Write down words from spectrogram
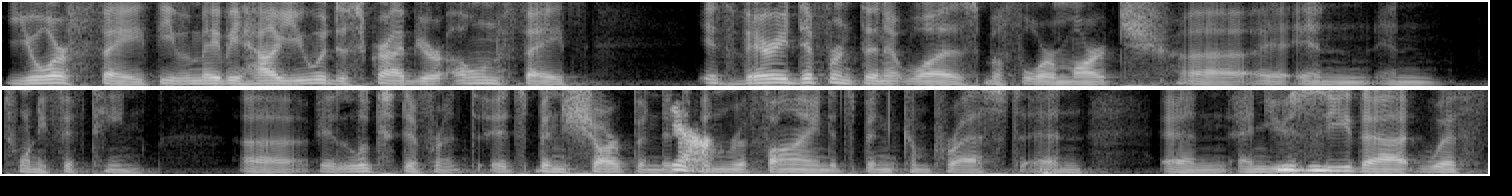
your faith, even maybe how you would describe your own faith, is very different than it was before March uh, in in 2015. Uh, it looks different. It's been sharpened. It's yeah. been refined. It's been compressed, and and and you mm-hmm. see that with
